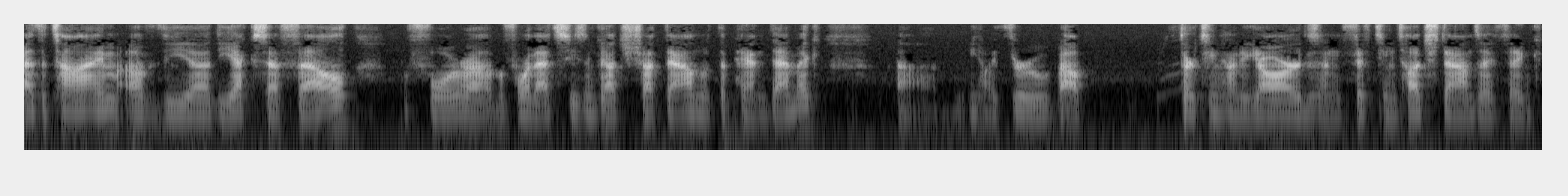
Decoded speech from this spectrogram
at the time of the uh, the XFL before uh, before that season got shut down with the pandemic. Uh, you know, he threw about 1,300 yards and 15 touchdowns, I think,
